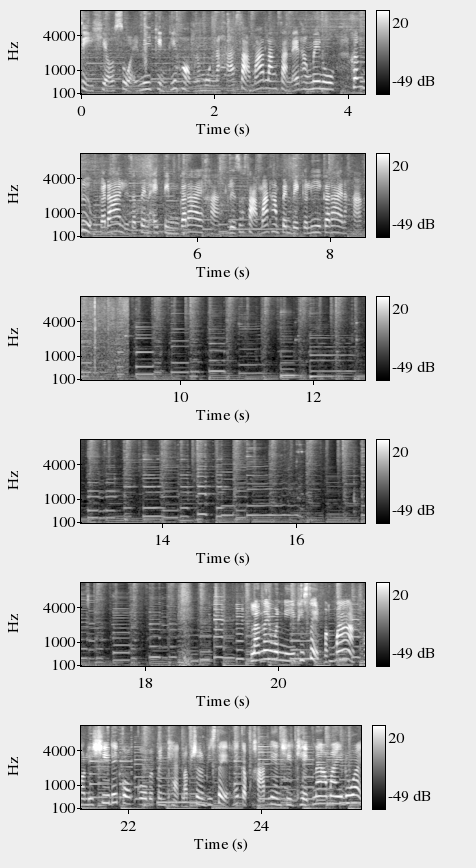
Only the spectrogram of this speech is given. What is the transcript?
สีเขียวสวย มีกลิ่นที่หอมละมุนนะคะ สามารถรังสรรค์ได้ทั้งเมนูเครื่องดื่มก็ได้ หรือจะเป็นไอติมก็ได้ค่ะ หรือจะสามารถทำเป็นเบเกอรี่ก็ได้นะคะ และในวันนี้พิเศษมากๆ พอลิชี่ได้โกโก้ไปเป็นแขกรับเชิญพิเศษให้กับคลาสเรียนชีสเค้กหน้าไหม้ด้วย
